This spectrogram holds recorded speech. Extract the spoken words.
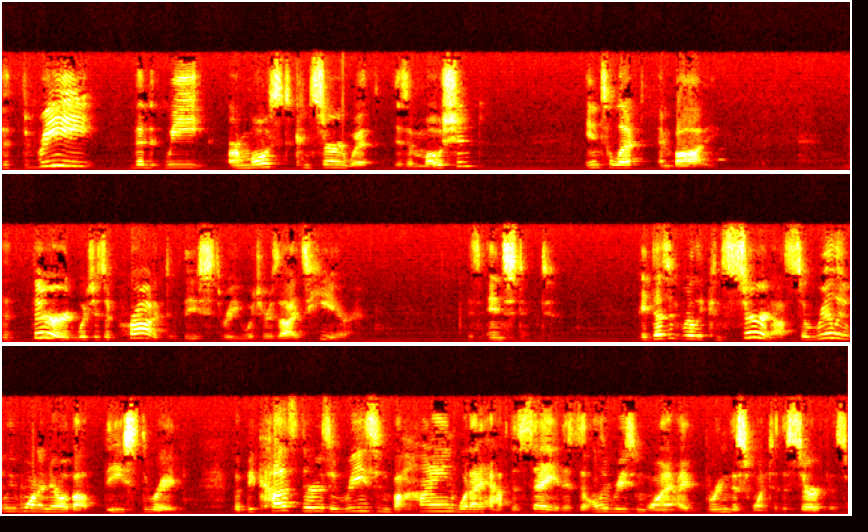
The three that we are most concerned with is emotion, intellect, and body. The third, which is a product of these three, which resides here, is instinct. It doesn't really concern us, so really we want to know about these three. But because there is a reason behind what I have to say, it is the only reason why I bring this one to the surface.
